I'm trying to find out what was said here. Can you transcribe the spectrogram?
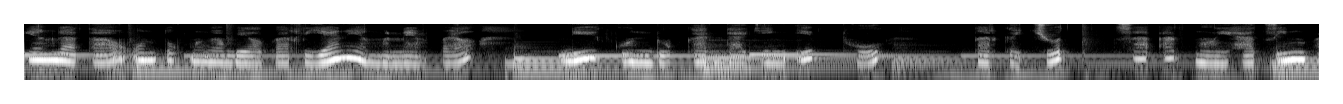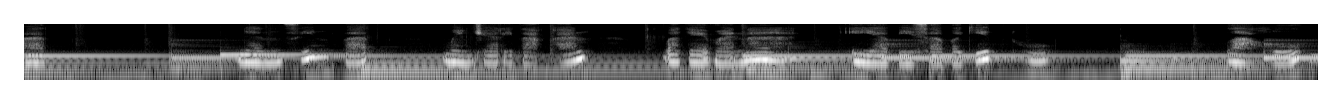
yang datang untuk mengambil berlian yang menempel di gundukan daging itu terkejut saat melihat Sinbad. Dan Sinbad menceritakan bagaimana ia bisa begitu. Lalu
